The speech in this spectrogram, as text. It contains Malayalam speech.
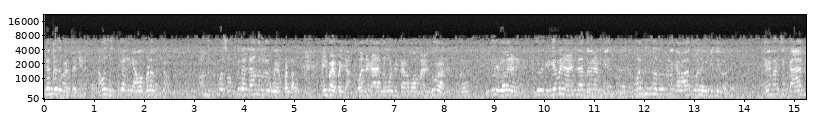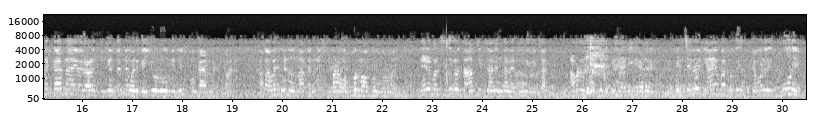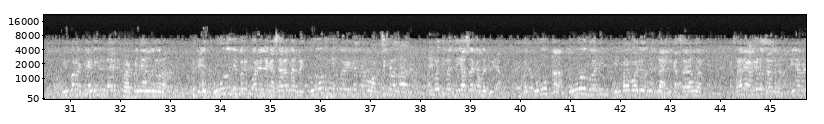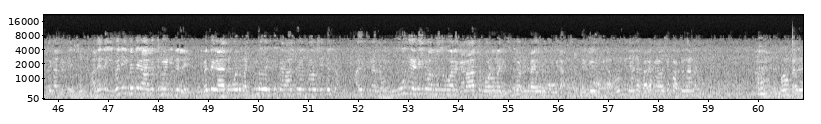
ഇടേണ്ടത് ഇവിടെ തന്നെയാണ്. അവൻ നിൽക്കുകയാണെങ്കിൽ അവൻ ഇവിടെ നിൽക്കണം അവൻ നിൽക്കുമ്പോൾ സ്വപ്നമല്ല എന്നുള്ളൊരു കുഴപ്പമുണ്ടാവും. അതിന് കുഴപ്പമില്ല. ഓന്റെ കാരണം കൊണ്ടിട്ടാണ് അവൻ മഴദൂറാണ് ഇതിലുള്ളവരാണെങ്കിൽ ഇത് നിയമനായില്ലാത്തവനാണെങ്കിൽ ഓൻ നിന്നതുകൊണ്ടുള്ള കറാത്ത് അവന് കിട്ടി ചെയ്തോട്ടെ നേരെ മറിച്ച് കാരണക്കാരനായ ഒരാൾ ഇങ്ങനെ തന്നെ ഓന് കയ്യുള്ളൂ എന്നെങ്കിൽ ഓൻ കാരണക്കാരനാണ്. അപ്പൊ അവൻ ഇങ്ങനെ നിന്നാൽ തന്നെ ഇവിടെ ഒപ്പം നിന്നോളായി നേരെ മറിച്ച് താത്തിയിട്ടാൽ എന്താണ് എന്ന് ചോദിച്ചാൽ അവിടെ ഒരു ഒറ്റയ്ക്ക് അടി ഇടവരും പിന്നെ ചിലർ ന്യായം പറഞ്ഞത് നമ്മൾ കൂണ് മിമ്പറൊക്കെ അടിയിലുണ്ടായാലും കുഴപ്പമില്ല എന്നുള്ളതാണ് കൂണ് തൂണ് മിമ്പറിൽ പോലെയല്ല കസാര എന്ന് പറഞ്ഞത്. തൂണ് മിമ്പറൊക്കെ ഉറച്ചിക്കണ സാധനം. അതിമതി തയ്യാസാക്കാൻ പറ്റൂല. അപ്പൊ തൂ ആ തൂണ് പോലെയും മിമ്പറ പോലെയൊന്നും അല്ല ഈ കസാര എന്ന് പറഞ്ഞത്. കസാല സാധനമാണ്. അതിന് അവിടെ എടുത്ത് കണ്ടിട്ട് അതന്നെ ഇവന് ഇവന്റെ കാരണത്തിന് വേണ്ടിയിട്ടല്ലേ? ഇവന്റെ കാരണം കൊണ്ട് മറ്റുള്ളവർക്ക് കറാത്ത് വേണ്ട ആവശ്യമില്ലല്ലോ. അത് എടുത്ത് കണ്ടത് മൂന്ന് ഇടയിൽ വന്നതുപോലെ കറാത്ത് പോകണം എനിക്ക് ഇതുകൊണ്ടുണ്ടായതൊന്നും പോകില്ല ഒരിക്കലും പോകില്ല അതുകൊണ്ട് ഞാൻ പല പ്രാവശ്യം പറഞ്ഞതാണ്. ഇപ്പോഴും പലരും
